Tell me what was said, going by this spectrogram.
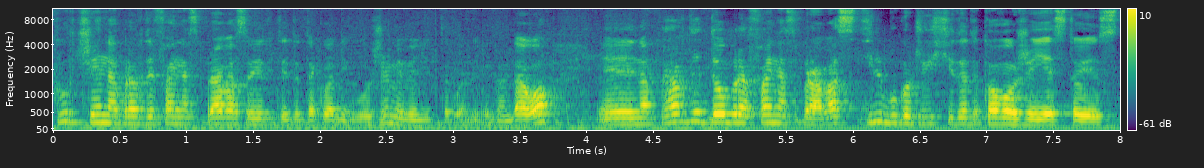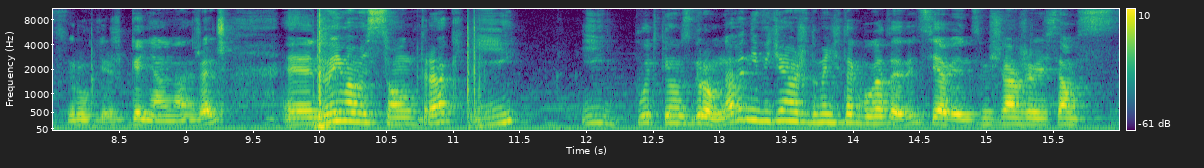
kurczę, naprawdę fajna sprawa, sobie tutaj to tak ładnie ułożymy, będzie to tak ładnie wyglądało. Yy, naprawdę dobra, fajna sprawa. Steelbook oczywiście dodatkowo, że jest, to jest również genialna rzecz. E, No i mamy soundtrack i, i płytkę z grą. Nawet nie wiedziałem, że to będzie tak bogata edycja, więc myślałem, że będzie st-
